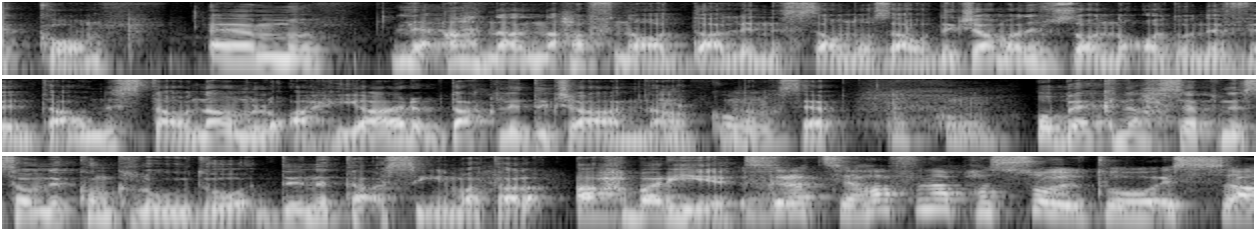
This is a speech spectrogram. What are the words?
Ekku. Le, aħna għanna ħafna għodda li nistaw nużaw, diġa ma nifżon noqodu nivvintaw, nistaw namlu aħjar b'dak li diġa għanna, naħseb. U bekk naħseb nistaw nikkonkludu din it-taqsima tal-aħbarijiet. Grazzi ħafna bħas-soltu issa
